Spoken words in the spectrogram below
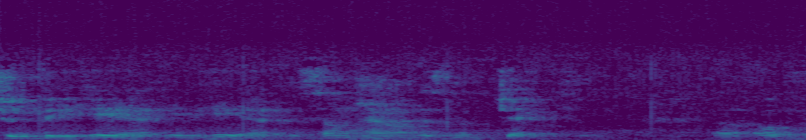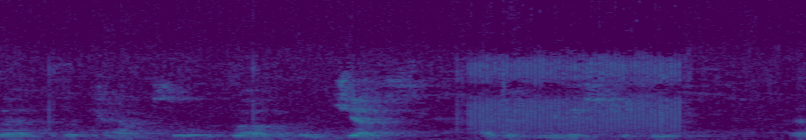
should be here in here somehow as an objective uh, of the, the council rather than just an administrative uh,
